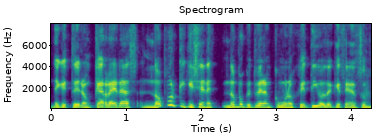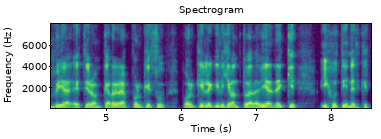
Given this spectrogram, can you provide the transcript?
de que estudiaron carreras no porque quisieran, no porque tuvieran como un objetivo de que sean en sus vidas, estudiaron carreras porque su, porque lo que eligieron toda la vida de que, hijo, tienes que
